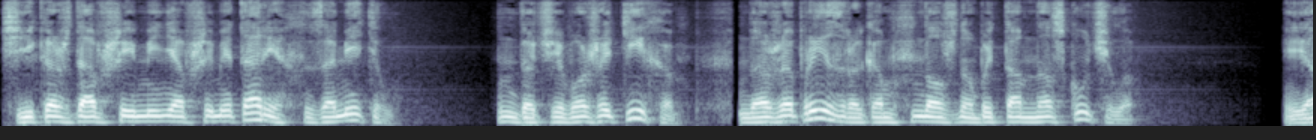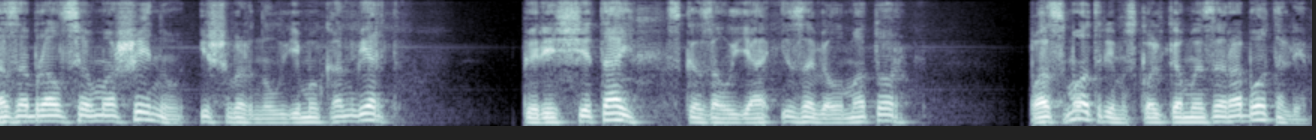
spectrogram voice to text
Чика, ждавший меня в Шемитаре, заметил. «Да чего же тихо? Даже призракам, должно быть, там наскучило». Я забрался в машину и швырнул ему конверт. «Пересчитай», — сказал я и завел мотор. «Посмотрим, сколько мы заработали».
